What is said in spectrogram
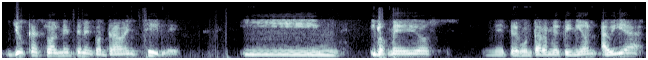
yo casualmente me encontraba en Chile y, los medios me preguntaron mi opinión. Había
